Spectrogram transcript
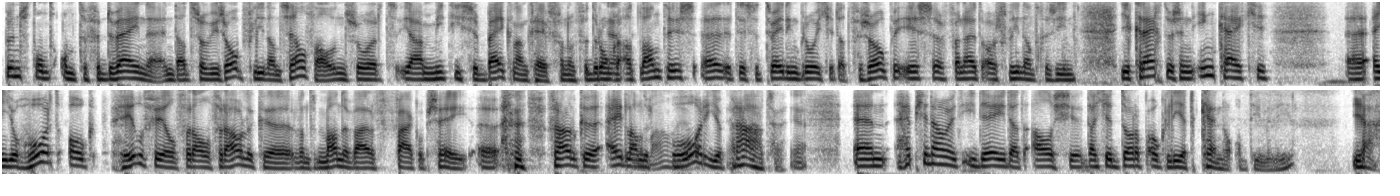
punt stond om te verdwijnen. En dat sowieso op Vlieland zelf al een soort ja, mythische bijklank heeft... van een verdronken Atlantis. Het is het tweelingbroertje dat verzopen is eh, vanuit Oost-Vlieland gezien. Je krijgt dus een inkijkje... Uh, en je hoort ook heel veel, vooral vrouwelijke... want mannen waren vaak op zee... Uh, vrouwelijke eilanders horen je praten. Ja. En heb je nou het idee dat, als je, dat je het dorp ook leert kennen op die manier? Ja,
